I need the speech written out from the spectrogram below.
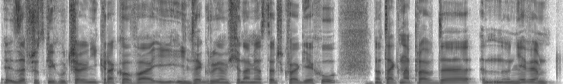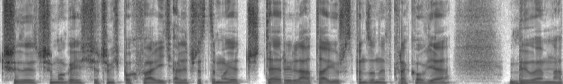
ze wszystkich uczelni Krakowa i integrują się na miasteczku Agiechu. No tak naprawdę, no nie wiem, czy, czy mogę się czymś pochwalić, ale przez te moje cztery lata już spędzone w Krakowie byłem na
